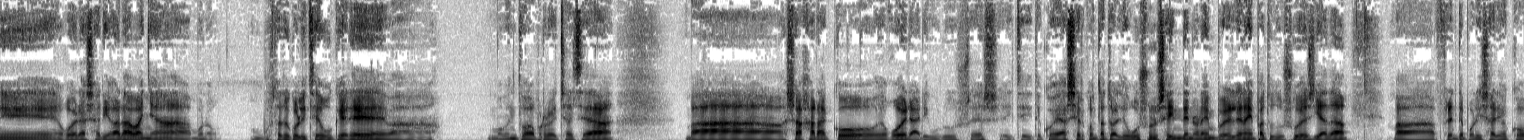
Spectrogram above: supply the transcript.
e, egoera sari gara, baina, bueno, gustatuko litze guk ere, ba, momentua aprobetsatzea, ba, Saharako egoerari buruz, ez? Eitze, iteko ea zer kontatu aldi guzun, zein den orain, lehen aipatu duzu ez, jada, ba, Frente Polisarioko,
